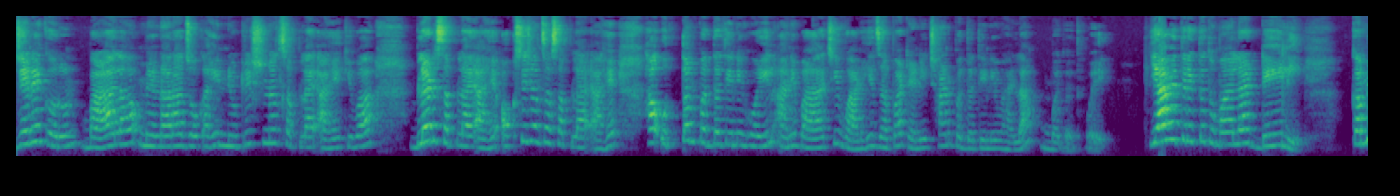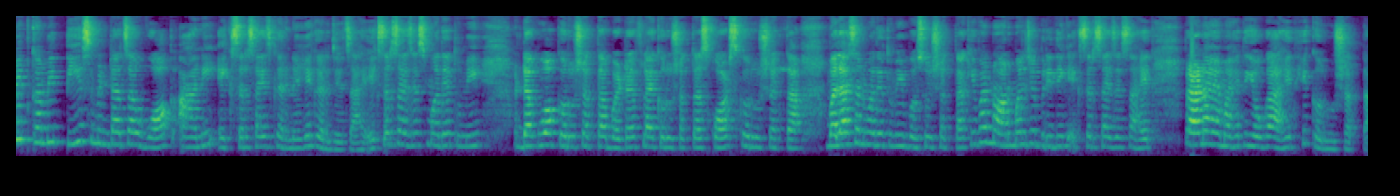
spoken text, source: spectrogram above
जेणेकरून बाळाला मिळणारा जो काही न्यूट्रिशनल सप्लाय आहे किंवा ब्लड सप्लाय आहे ऑक्सिजनचा सप्लाय आहे हा उत्तम पद्धतीने होईल आणि बाळाची वाढ ही झपाट्याने छान पद्धतीने व्हायला मदत होईल. या व्यतिरिक्त तुम्हाला डेली कमीत कमी तीस मिनिटाचा वॉक आणि एक्सरसाइज करणे हे गरजेचं आहे. एक्सरसाइजेसमध्ये तुम्ही डक वॉक करू शकता बटरफ्लाय करू शकता स्क्वॉट्स करू शकता मलासनमध्ये तुम्ही बसू शकता किंवा नॉर्मल जे ब्रिदिंग एक्सरसाइजेस आहेत प्राणायाम आहेत योगा आहेत हे करू शकता.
